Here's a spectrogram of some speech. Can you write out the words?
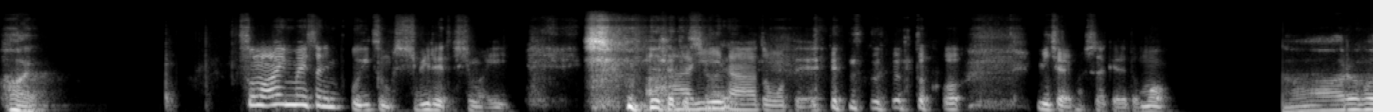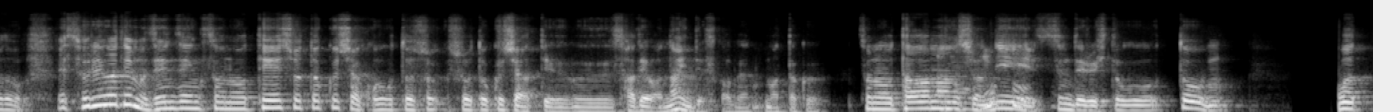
はい。その曖昧さに僕いつもしびれてしまいああ、いいなと思って ずっとこう見ちゃいましたけれども。なるほど。え、それはでも全然その低所得者、高所得者っていう差ではないんですか？全く。そのタワーマンションに住んでる人とは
